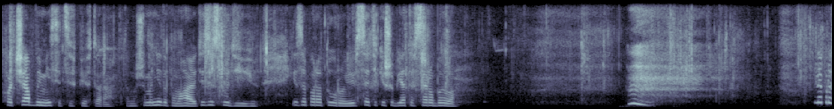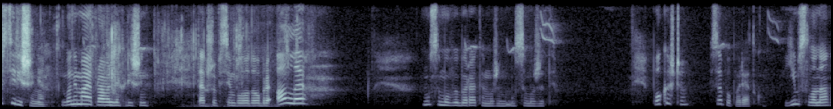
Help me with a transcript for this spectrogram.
Хоча б місяців півтора. Тому що мені допомагають і зі студією, і з апаратурою, і все тільки, щоб я це все робила. Непрості рішення, бо немає правильних рішень. Так, щоб всім було добре. Але мусимо вибирати, може, мусимо жити. Поки що все по порядку. Їм слона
